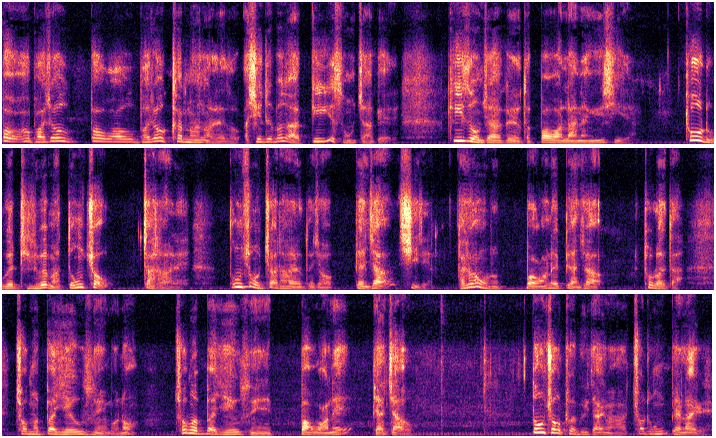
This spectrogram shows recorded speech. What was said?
ပါဝါဘာကြောင့်ပါဝါကိုဘာကြောင့်ခက်မှန်းတာလဲဆိုအရှင်တစ်ဘက်ကကီးအစုံကြခဲ့တယ်ကီးစုံကြခဲ့တယ်ဆိုပါဝါလာနိုင်ကြီးရှိတယ်ထို့အတူပဲဒီတစ်ဘက်မှာ3ချောက်ကြထားတယ်3ချောက်ကြထားတဲ့အတွက်ကြောင့်ပြန်ကြရှိတယ်ဒါကြောင့်မို့လို့ ပါဝါနဲ့ပြန်ကြထုတ်လိုက်တာ6မပတ်ရဲဘူးဆိုရင်ပေါ့နော်6မပတ်ရဲဘူးဆိုရင်ပါဝါနဲ့ပြန်ကြအောင်3ချောက်ထွက်ပြီးတိုင်းမှာ6တုံးပြန်လိုက်တယ်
